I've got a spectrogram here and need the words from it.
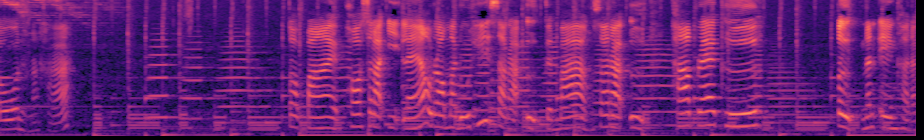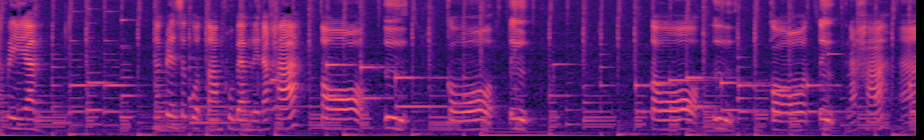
ต้นนะคะต่อไปพอสระอิแล้วเรามาดูที่สระอึกันบ้าง สระอึ ภาพแรกคือ ตึกนั่นเองค่ะนักเรียน นักเรียนสะกดตามครูแบมเลยนะคะ ตอ อึกอ ตึก ตอ อึกอ ตึกนะคะ อ่า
